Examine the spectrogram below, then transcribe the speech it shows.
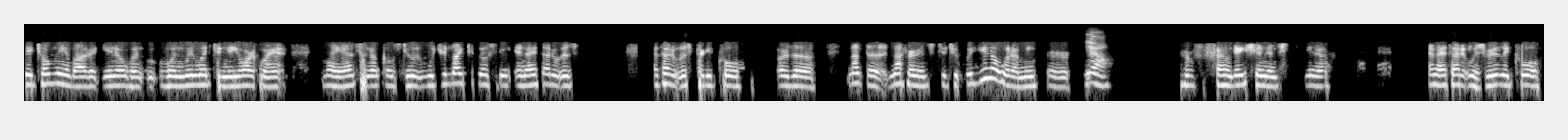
they told me about it. You know, when when we went to New York, my my aunts and uncles do it. Would you like to go see? And I thought it was, I thought it was pretty cool. Or the not the not her institute, but you know what I mean. Her yeah, her foundation and you know. And I thought it was really cool.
